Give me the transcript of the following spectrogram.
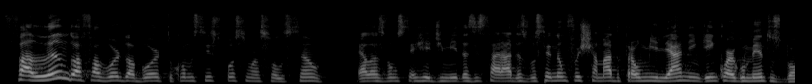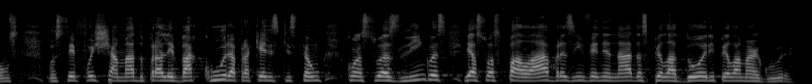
falando a favor do aborto como se isso fosse uma solução, elas vão ser redimidas e saradas. Você não foi chamado para humilhar ninguém com argumentos bons. Você foi chamado para levar cura para aqueles que estão com as suas línguas e as suas palavras envenenadas pela dor e pela amargura.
